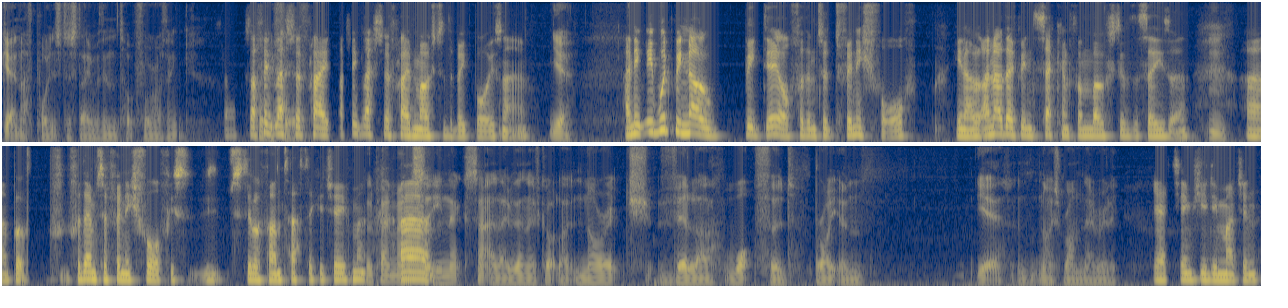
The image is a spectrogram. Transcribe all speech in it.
get enough points to stay within the top four. I think. 'Cause I think Leicester fourth. played. I think Leicester have played most of the big boys now, Yeah, and it, it would be no big deal for them to finish fourth. You know, I know they've been second for most of the season, Mm. uh, but f- for them to finish fourth is, is still a fantastic achievement. they're playing Man Uh, City next Saturday. But then they've got like Norwich, Villa, Watford, Brighton. Yeah, a nice run there, really. Yeah, teams you'd imagine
